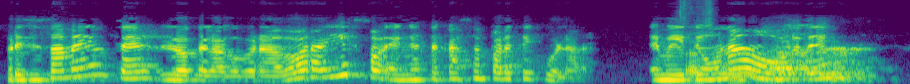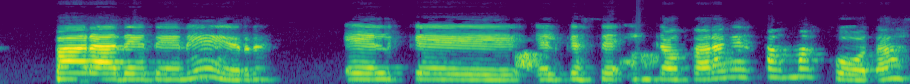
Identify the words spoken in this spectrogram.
precisamente lo que la gobernadora hizo en este caso en particular, emitió una orden para detener el que, el que se incautaran estas mascotas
